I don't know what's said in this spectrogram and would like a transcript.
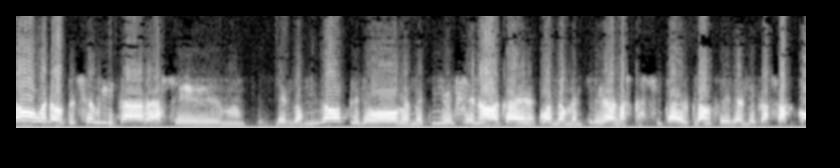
yo, bueno, empecé a militar hace mm, el 2002, pero me metí de lleno acá cuando me entregan las casitas del Plan Federal de Casasco.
